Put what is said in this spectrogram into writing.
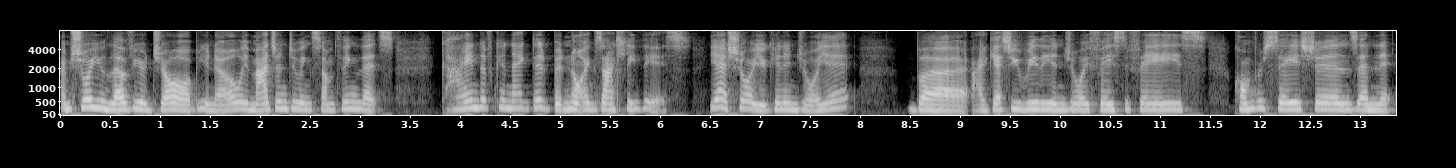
I'm sure you love your job, you know, imagine doing something that's kind of connected, but not exactly this. Yeah, sure, you can enjoy it. But I guess you really enjoy face to face conversations and it-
